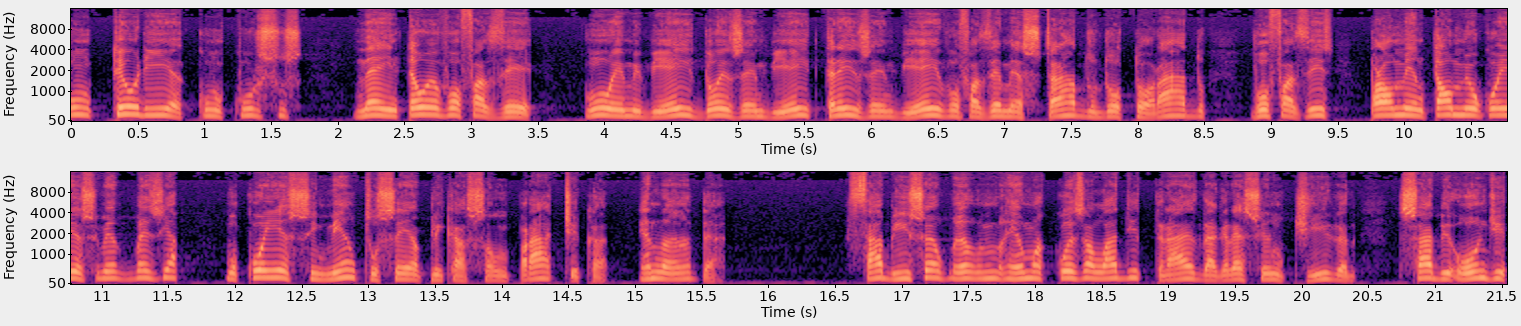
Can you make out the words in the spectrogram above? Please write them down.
com teoria, com cursos. Né? Então eu vou fazer um MBA, dois MBA, três MBA, vou fazer mestrado, doutorado, vou fazer isso para aumentar o meu conhecimento. Mas a, o conhecimento sem aplicação prática é nada. Sabe, isso é, é, é uma coisa lá de trás, da Grécia Antiga, sabe, onde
